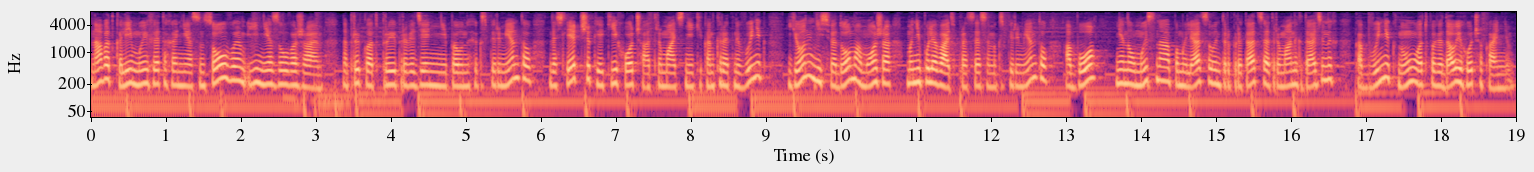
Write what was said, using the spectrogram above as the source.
нават калі мы гэтага не асэнсоўваем і не заўважаем. Напрыклад, пры правядзенні пэўных эксперыментаў даследчык, які хоча атрымаць нейкі канкрэтны вынік, ён несвядома можа маніпуляваць працэсам эксперыменту або ненаўмысна памыляцца ў інтэрпрэтацыі атрыманых дадзеных, каб вынік ну адпавядаў яго чаканням.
